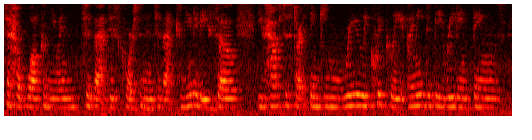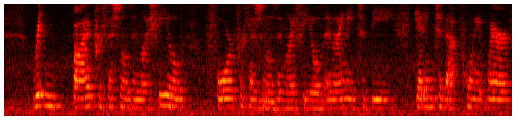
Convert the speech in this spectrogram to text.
to help welcome you into that discourse and into that community. So you have to start thinking really quickly, I need to be reading things written by professionals in my field for professionals mm. in my field, and I need to be getting to that point where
